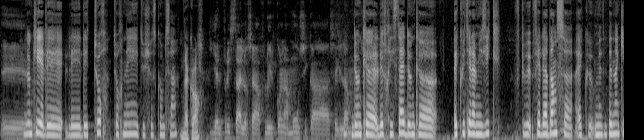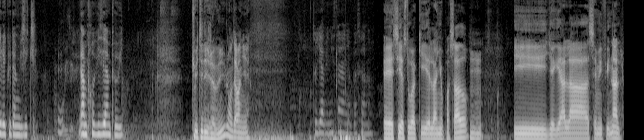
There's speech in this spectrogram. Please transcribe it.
eh, Donc il y a les, les, les tours, tournées et des choses comme ça. d'accord. y el freestyle, o sea, fluir con la música, seguir la Donc euh, le freestyle, donc euh, écouter la musique, faire la danse pendant qu'il écoute la musique. Improviser un peu, oui. Tu étais déjà venu l'an dernier? Tu ya viniste el año pasado. Eh, sí, estuve aquí el año pasado Mhm. y llegué a la semifinal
